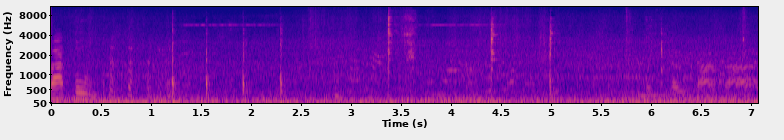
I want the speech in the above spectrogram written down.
បាទពូមិនទៅដើរដើរ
